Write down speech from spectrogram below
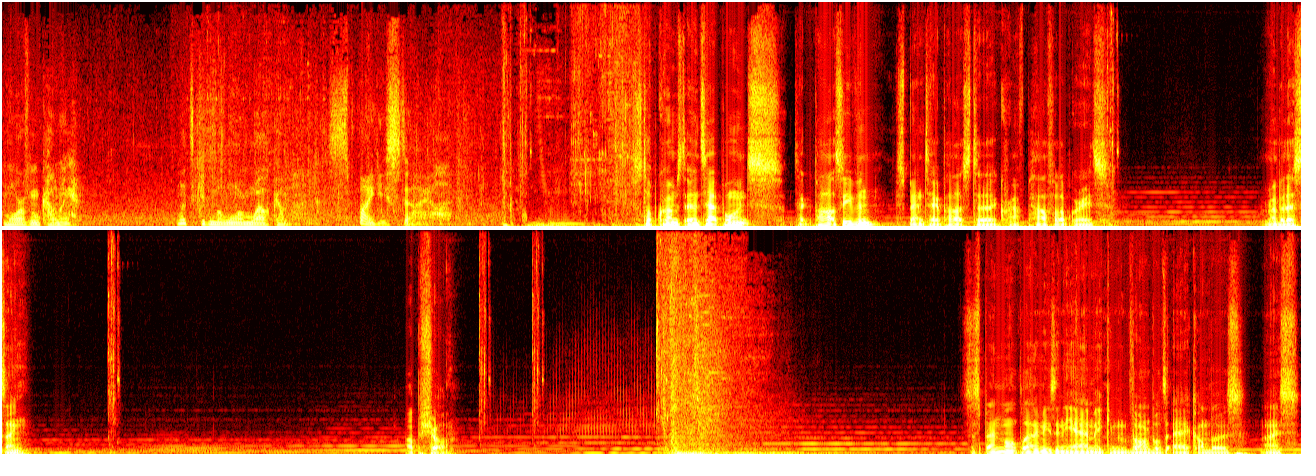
More of them coming. Let's give him a warm welcome, Spidey style. Stop crimes to earn tech points, tech parts even. Spend tech parts to craft powerful upgrades. Remember this thing. Upshot. Suspend multiple enemies in the air, making them vulnerable to air combos. Nice.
